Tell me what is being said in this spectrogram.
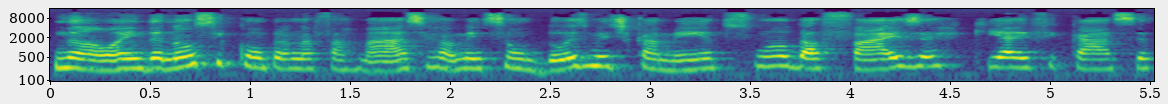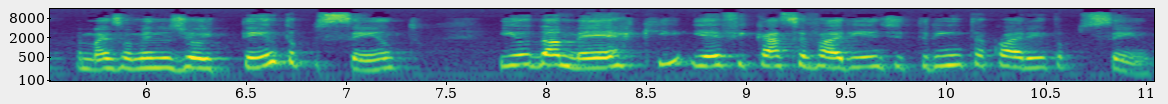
Não, ainda não se compra na farmácia. Realmente são dois medicamentos. Um é o da Pfizer, que a eficácia é mais ou menos de 80%, e o da Merck, e a eficácia varia de 30% a 40%.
